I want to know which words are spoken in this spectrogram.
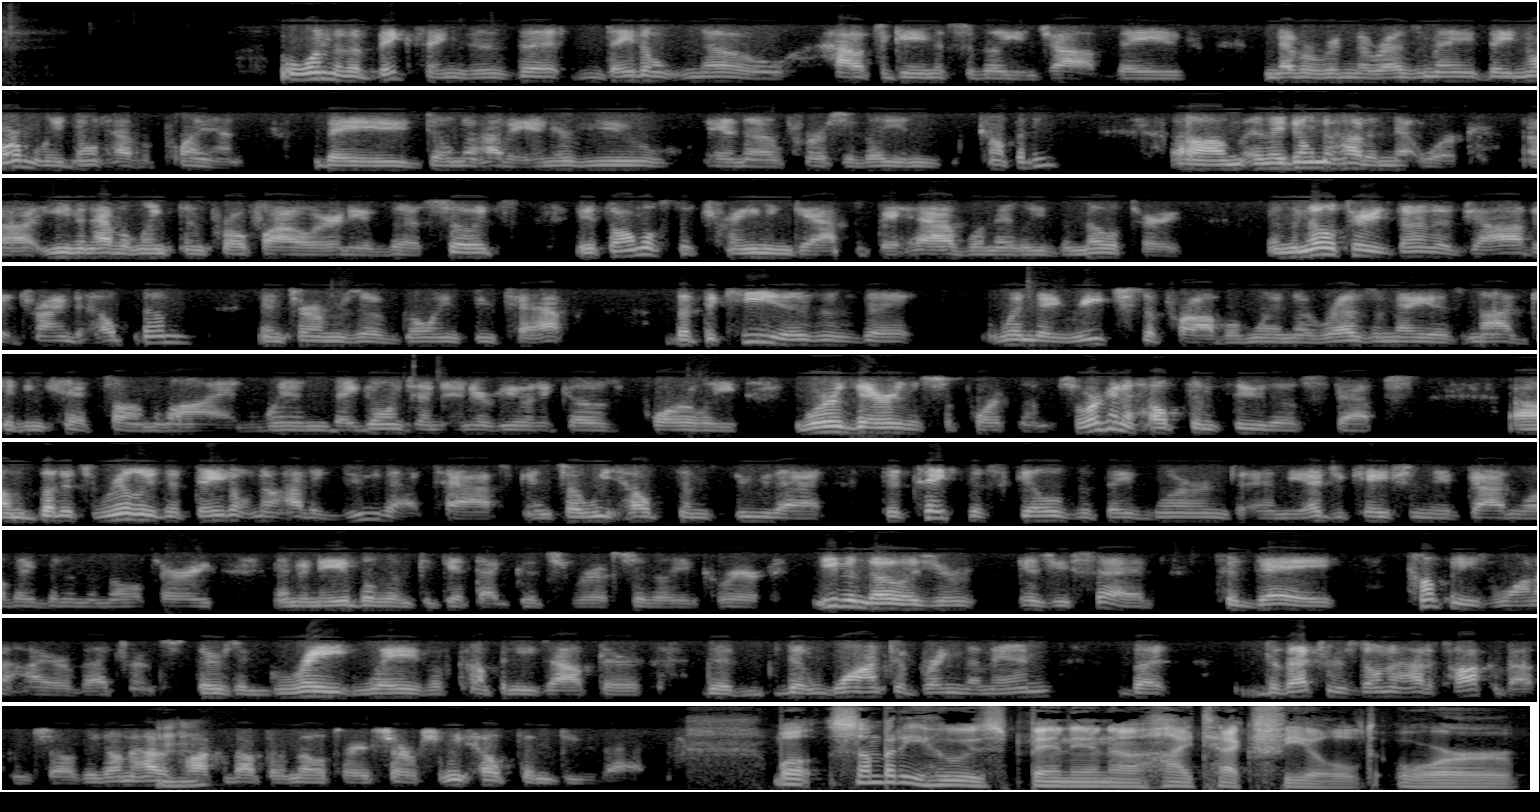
Well, one of the big things is that they don't know how to gain a civilian job. They've never written a resume. They normally don't have a plan. They don't know how to interview in a, for a civilian company um, and they don't know how to network, uh, even have a LinkedIn profile or any of this. So it's it's almost a training gap that they have when they leave the military. And the military's done a job at trying to help them in terms of going through TAP. But the key is is that when they reach the problem, when a resume is not getting hits online, when they go into an interview and it goes poorly, we're there to support them. So we're going to help them through those steps. Um, but it's really that they don't know how to do that task. And so we help them through that to take the skills that they've learned and the education they've gotten while they've been in the military and enable them to get that good civilian career. Even though, as you as you said, today companies want to hire veterans. There's a great wave of companies out there that that want to bring them in, but the veterans don't know how to talk about themselves. They don't know how mm-hmm. to talk about their military service. We help them do that. Well, somebody who's been in a high tech field or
